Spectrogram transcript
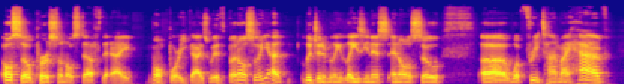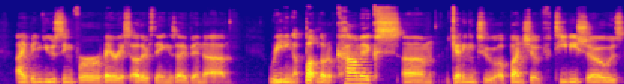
also personal stuff that I won't bore you guys with, but also, yeah, legitimately laziness and also uh, what free time I have, I've been using for various other things. I've been uh, reading a buttload of comics, um, getting into a bunch of TV shows,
